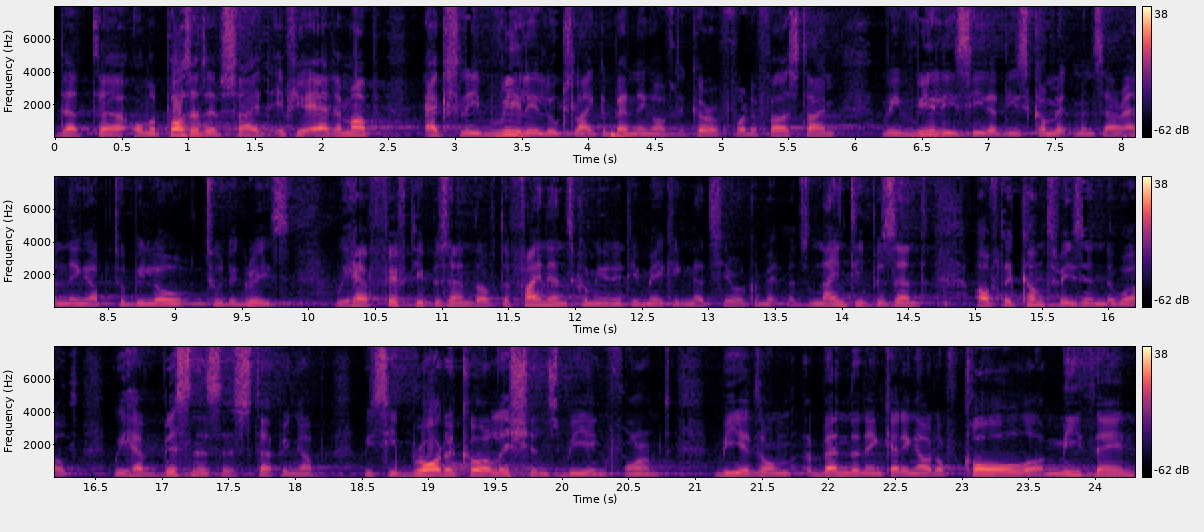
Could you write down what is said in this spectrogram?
that uh, on the positive side, if you add them up, actually really looks like a bending of the curve. For the first time, we really see that these commitments are ending up to below 2 degrees. We have 50% of the finance community making net zero commitments, 90% of the countries in the world. We have businesses stepping up. We see broader coalitions being formed, be it on abandoning getting out of coal or methane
